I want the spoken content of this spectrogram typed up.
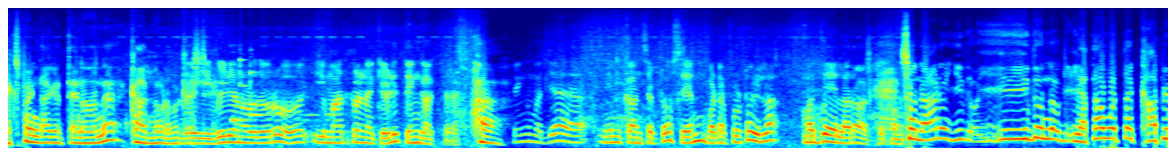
ಎಕ್ಸ್ಪೆಂಡ್ ಆಗುತ್ತೆ ಅನ್ನೋದನ್ನ ಕಾದು ನೋಡ್ಬೇಕು ಈ ವಿಡಿಯೋ ನೋಡಿದವರು ಈ ಮಾತುಗಳನ್ನ ಕೇಳಿ ತೆಂಗು ಹಾಕ್ತಾರೆ. ತೆಂಗು ಮಧ್ಯ ನಿಮ್ಮ ಕಾನ್ಸೆಪ್ಟು ಸೇಮ್ ಬಟರ್ ಫ್ರೂಟು ಇಲ್ಲ ಮಧ್ಯ ಎಲ್ಲರೂ ಹಾಕ್ಬೇಕು ಅಂತ. ಸೊ ನಾನು ಇದು ಇದನ್ನ ಇದನ್ನು ಯಥಾವತ್ತಾಗಿ ಕಾಪಿ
